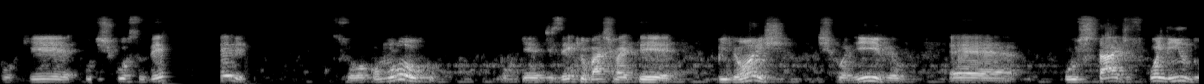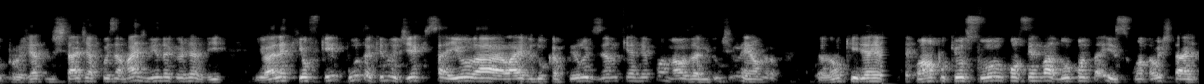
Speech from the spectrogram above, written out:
porque o discurso dele soa como louco. Porque dizer que o Vasco vai ter bilhões disponível, é, o estádio ficou lindo, o projeto do estádio é a coisa mais linda que eu já vi. E olha que eu fiquei puto aqui no dia que saiu a live do Campelo dizendo que ia reformar, os amigos te lembram. Eu não queria reforma porque eu sou conservador quanto a isso, quanto ao estádio.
